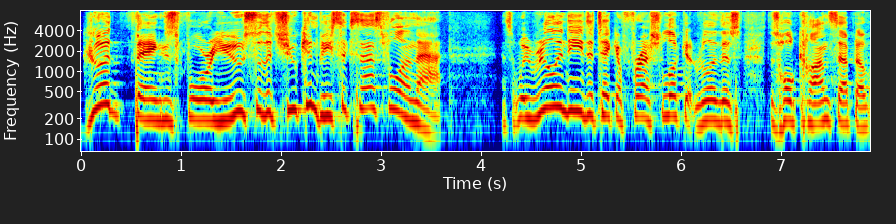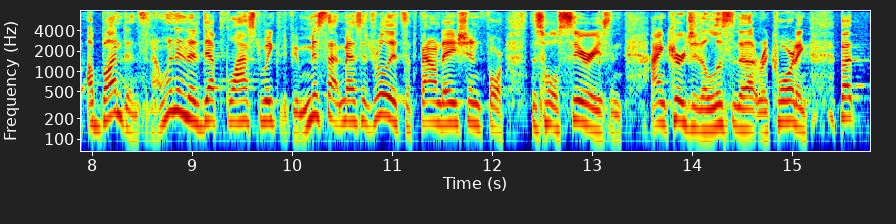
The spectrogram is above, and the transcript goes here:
good things for you so that you can be successful in that. And so we really need to take a fresh look at really this, this whole concept of abundance. And I went into depth last week. If you missed that message, really it's a foundation for this whole series. And I encourage you to listen to that recording. But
